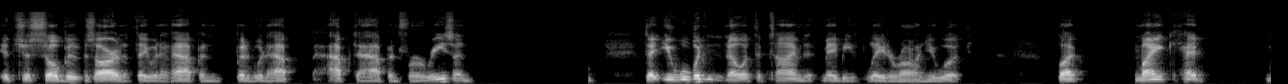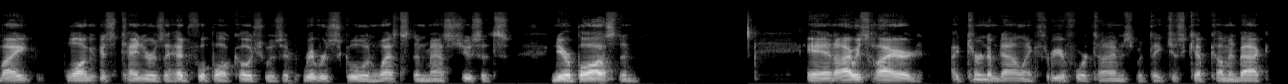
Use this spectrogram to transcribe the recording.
it's just so bizarre that they would happen, but it would have, to happen for a reason that you wouldn't know at the time that maybe later on you would. But Mike had my longest tenure as a head football coach was at Rivers School in Weston, Massachusetts, near Boston. And I was hired. I turned them down like three or four times, but they just kept coming back.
